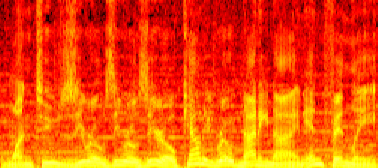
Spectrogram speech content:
12000 County Road 99 in Findlay.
